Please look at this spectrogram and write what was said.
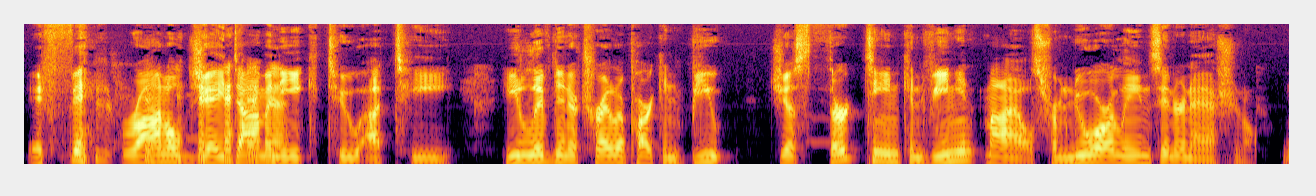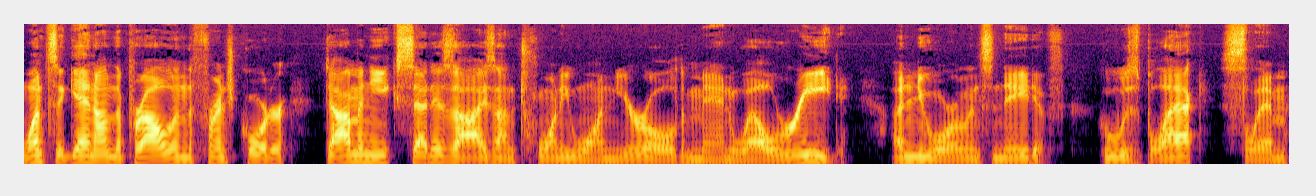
It fit Ronald J. Dominique to a T. He lived in a trailer park in Boutte, just 13 convenient miles from New Orleans International. Once again on the prowl in the French Quarter, Dominique set his eyes on 21 year old Manuel Reed, a New Orleans native, who was black, slim,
